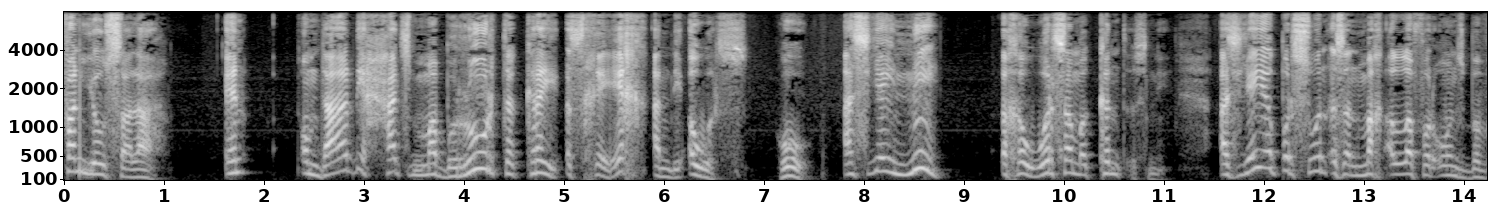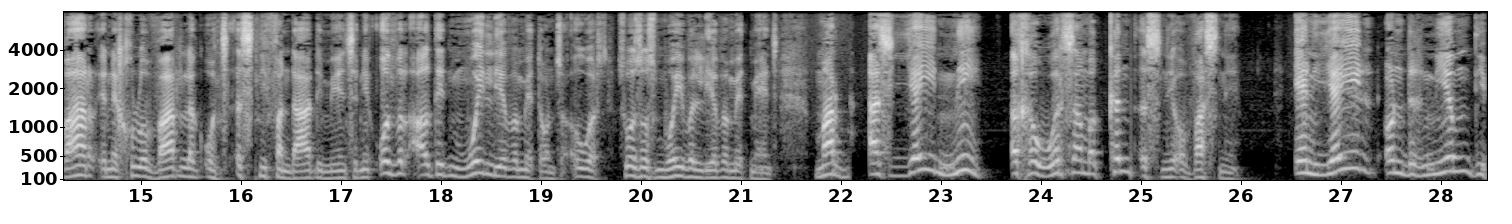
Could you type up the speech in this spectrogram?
van jou sala en om daardie hajj mabrur te kry is geheg aan die ouers. Hoe? As jy nie 'n gehoorsame kind is nie, As jy 'n persoon is en mag Allah vir ons bewaar en ek glo waarlik ons is nie van daardie mense nie. Ons wil altyd mooi lewe met ons ouers, soos ons mooi wil lewe met mense. Maar as jy nie 'n gehoorsame kind is nie of was nie en jy onderneem die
